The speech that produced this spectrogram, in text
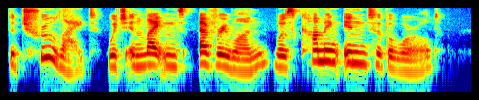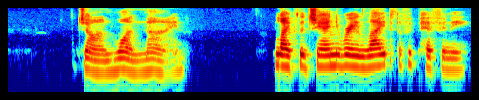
the true light, which enlightens everyone, was coming into the world. John 1 9. Like the January light of Epiphany,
